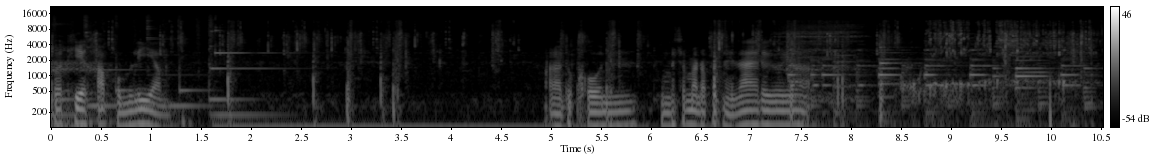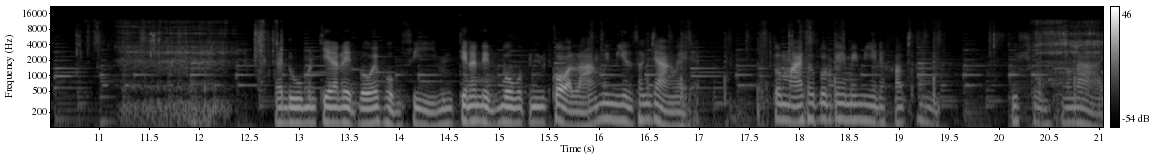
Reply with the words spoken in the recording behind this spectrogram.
ตัวเทียครับผมเหลี่ยมเอาละทุกคน ผมไม่สามารถเอาไปไหนได้เลยอะ แต่ดูมันเจเนเรตโบให้ผมสี่มันเจเนเรตโบมาเป็นเกาะล้างไม่มีอะไรสักอย่างเลยต้นไม้สักต้นก็ยังไม่มีเลยครับท่านผู้ชมทั้งหลาย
